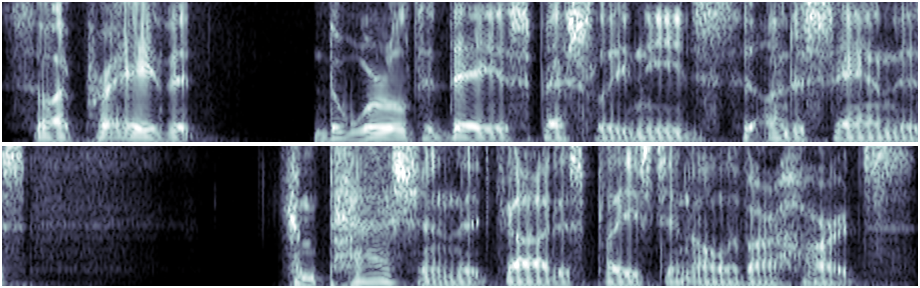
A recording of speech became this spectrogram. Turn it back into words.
So I pray that the world today, especially, needs to understand this compassion that God has placed in all of our hearts.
